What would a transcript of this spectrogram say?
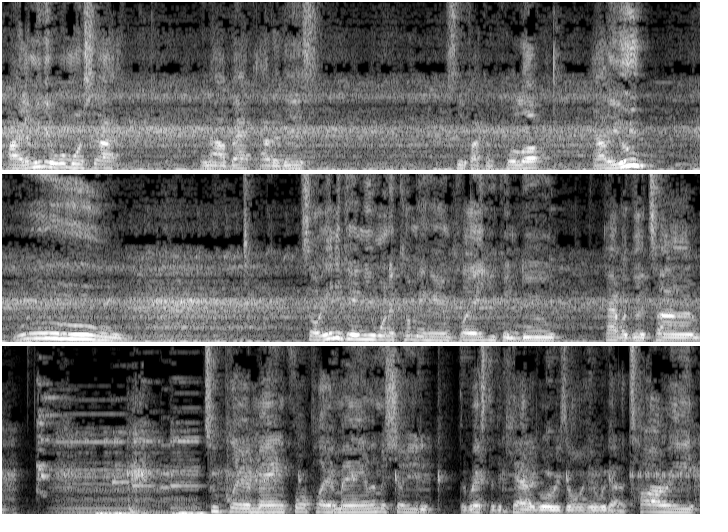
All right, let me get one more shot, and I'll back out of this. See if I can pull up. Alley oop. Ooh. So any game you want to come in here and play, you can do. Have a good time. Two player MAME, four player MAME. Let me show you the, the rest of the categories on here. We got Atari.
